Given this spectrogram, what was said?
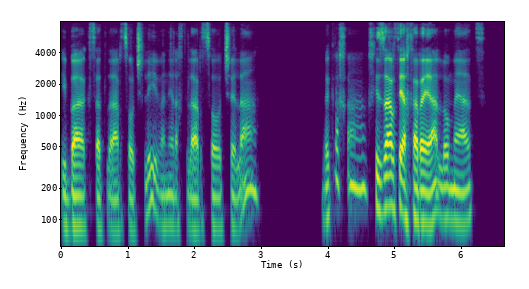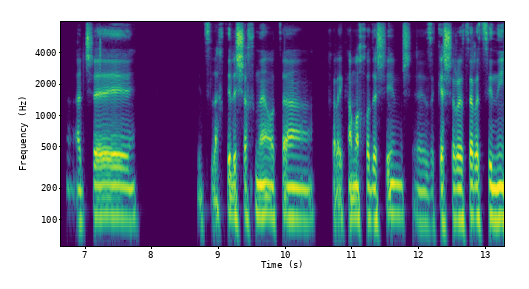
היא באה קצת להרצאות שלי, ואני הלכתי להרצאות שלה, וככה חיזרתי אחריה לא מעט, עד שהצלחתי לשכנע אותה אחרי כמה חודשים שזה קשר יותר רציני.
